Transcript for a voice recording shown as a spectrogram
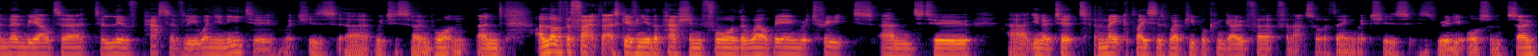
and then be able to to live passively when you need to, which is uh, which is so important. And I love the fact that it's given you the passion for the well-being retreats and to uh, you know to to make places where people can go for for that sort of thing, which is is really awesome. So.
